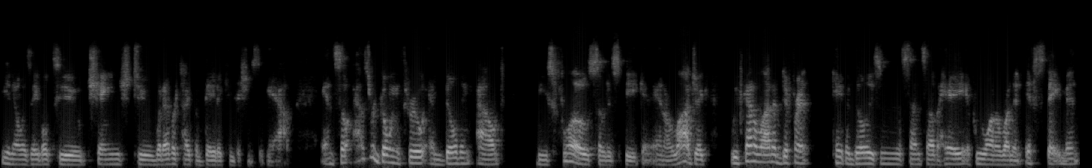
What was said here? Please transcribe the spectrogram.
you know, is able to change to whatever type of data conditions that we have. And so as we're going through and building out these flows, so to speak, and, and our logic, we've got a lot of different capabilities in the sense of, hey, if we want to run an if statement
